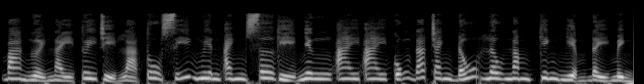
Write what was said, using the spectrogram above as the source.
Ba người này tuy chỉ là tu sĩ Nguyên Anh sơ kỳ nhưng ai ai cũng đã tranh đấu lâu năm kinh nghiệm đầy mình.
